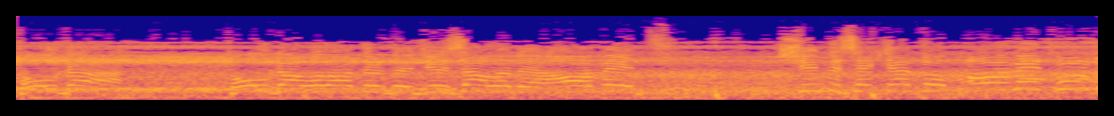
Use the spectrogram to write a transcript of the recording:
Tolga. Tolga havalandırdı ceza alanı. Ahmet. Şimdi seken top. Ahmet vurdu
